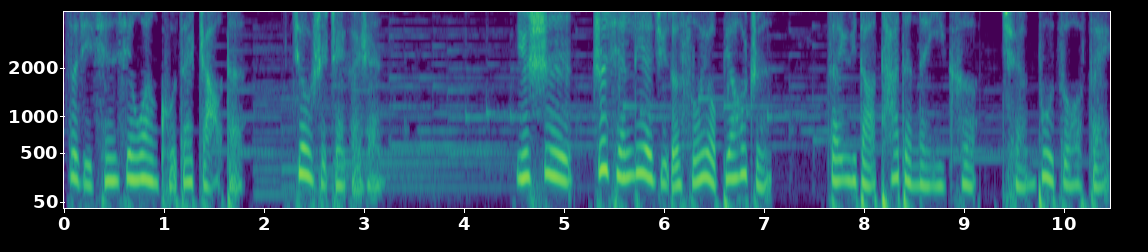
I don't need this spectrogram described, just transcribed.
自己千辛万苦在找的，就是这个人。于是，之前列举的所有标准，在遇到他的那一刻，全部作废。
